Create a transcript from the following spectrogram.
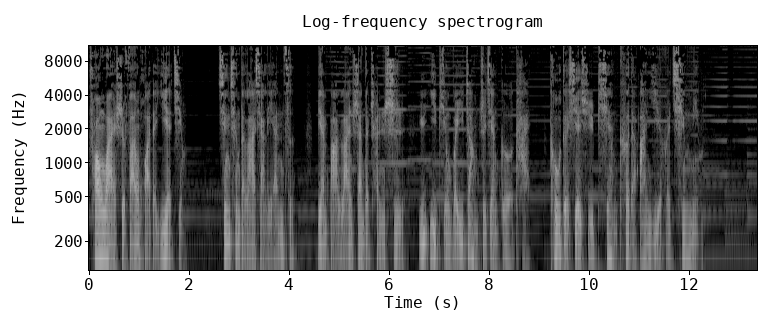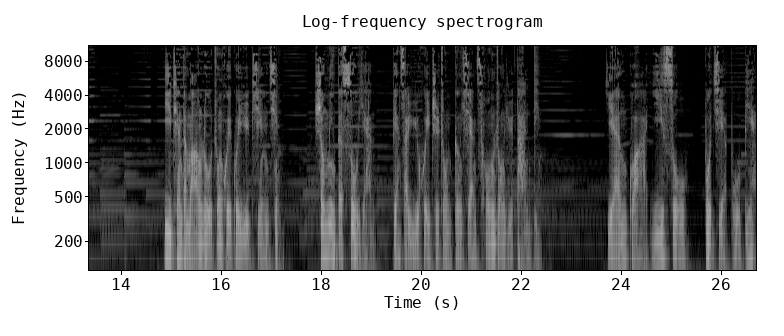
窗外是繁华的夜景，轻轻的拉下帘子，便把阑珊的尘世与一屏帷帐之间隔开，偷得些许片刻的安逸和清宁。一天的忙碌终会归于平静。生命的素颜，便在迂回之中更显从容与淡定。言寡依素，不解不变，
